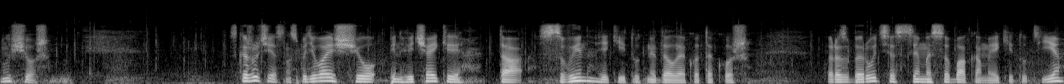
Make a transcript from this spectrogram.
ну що ж. Скажу чесно, сподіваюся, що пінгвічайки та свин, який тут недалеко також, розберуться з цими собаками, які тут є.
